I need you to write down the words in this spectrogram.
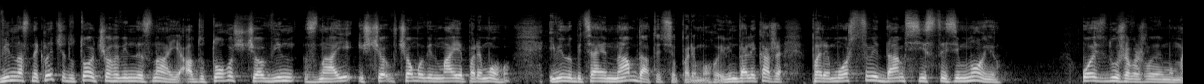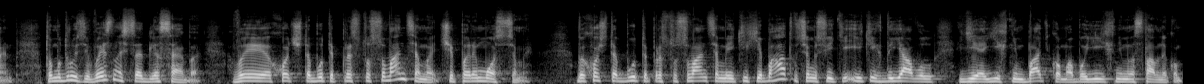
Він нас не кличе до того, чого він не знає, а до того, що він знає і що, в чому він має перемогу. І він обіцяє нам дати цю перемогу. І він далі каже: переможцеві дам сісти зі мною. Ось дуже важливий момент. Тому, друзі, визначте для себе. Ви хочете бути пристосуванцями чи переможцями? Ви хочете бути пристосуванцями, яких є багато в цьому світі, і яких диявол є їхнім батьком або їхнім наставником?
